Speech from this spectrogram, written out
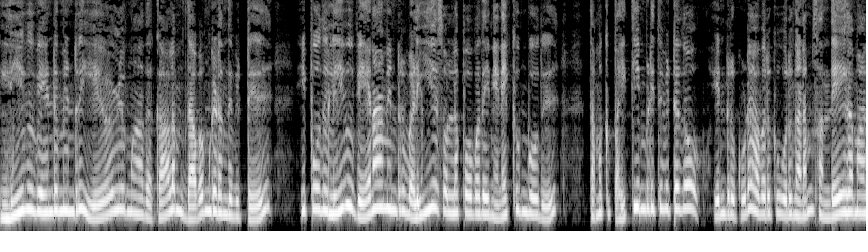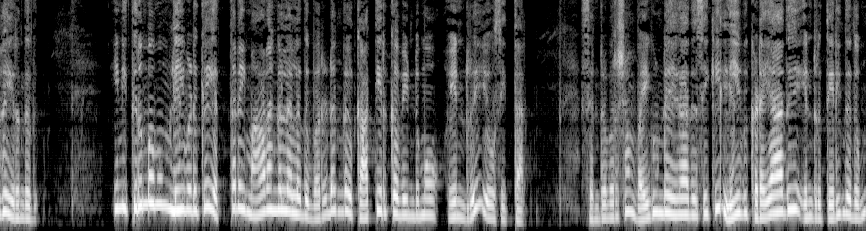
லீவு வேண்டுமென்று ஏழு மாத காலம் தவம் கிடந்துவிட்டு இப்போது லீவு வேணாம் என்று வழியே சொல்லப் போவதை நினைக்கும் போது தமக்கு பைத்தியம் பிடித்து விட்டதோ என்று கூட அவருக்கு ஒரு கணம் சந்தேகமாக இருந்தது. இனி திரும்பவும் லீவ் எடுக்க எத்தனை மாதங்கள் அல்லது வருடங்கள் காத்திருக்க வேண்டுமோ என்று யோசித்தார். சென்ற வருஷம் வைகுண்ட ஏகாதசிக்கு லீவு கிடையாது என்று தெரிந்ததும்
